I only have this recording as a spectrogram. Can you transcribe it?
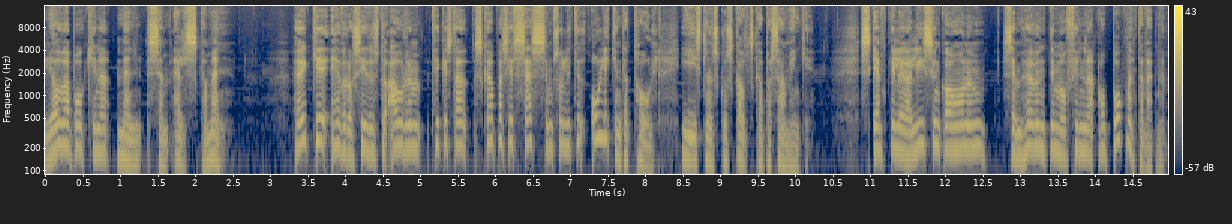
Ljóðabókina Menn sem elska menn. Hauki hefur á síðustu árum tekist að skapa sér sess sem svo litið ólíkinda tól í íslensku skáldskaparsamhengi. Skemtilega lýsingu á honum sem höfundi má finna á bókmentavefnum.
